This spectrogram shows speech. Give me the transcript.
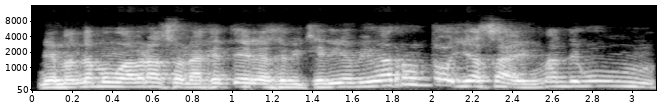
le mandamos un abrazo a la gente de la cevichería Mi Barrunto. Ya saben, manden un,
